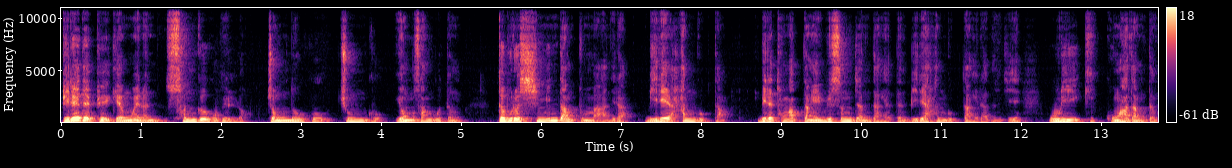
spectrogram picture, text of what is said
비례대표의 경우에는 선거구별로 종로구, 중구, 용산구 등 더불어 시민당뿐만 아니라 미래한국당, 미래통합당의 위성정당이었던 미래한국당이라든지 우리 공화당 등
